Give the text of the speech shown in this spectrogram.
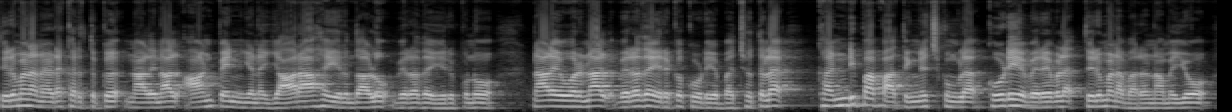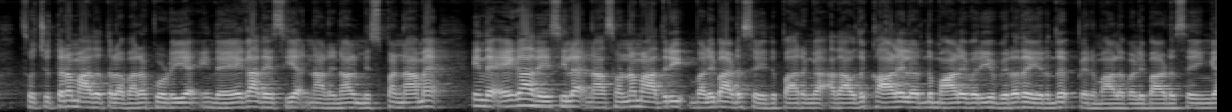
திருமணம் நடக்கிறதுக்கு நாளை நாள் ஆண் பெண் என யாராக இருந்தாலும் விரதம் இருக்கணும். நாளை ஒரு நாள் விரதம் இருக்கக்கூடிய பட்சத்தில் கண்டிப்பாக பார்த்தீங்கன்னு வச்சுக்கோங்களேன் கூடிய விரைவில் திருமண வரன் அமையும். ஸோ சித்திர மாதத்தில் வரக்கூடிய இந்த ஏகாதசியை நாளை நாள் மிஸ் பண்ணாமல் இந்த ஏகாதசியில் நான் சொன்ன மாதிரி வழிபாடு செய்து பாருங்கள் அதாவது காலையிலேருந்து மாலை வரையும் விரதம் இருந்து பெருமாளை வழிபாடு செய்யுங்க.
